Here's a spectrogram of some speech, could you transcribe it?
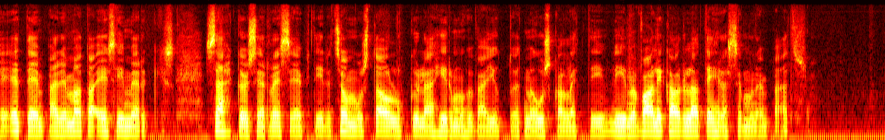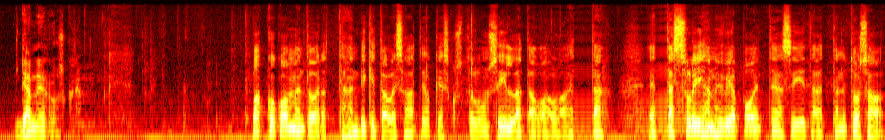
eteenpäin. Ja mä otan esimerkiksi sähköisen reseptiin. Että se on minusta ollut kyllä hirmu hyvä juttu, että me uskallettiin viime vaalikaudella tehdä semmoinen päätös. Janne Roskonen pakko kommentoida tähän digitalisaatiokeskusteluun sillä tavalla, että, että tässä oli ihan hyviä pointteja siitä, että nyt osa,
